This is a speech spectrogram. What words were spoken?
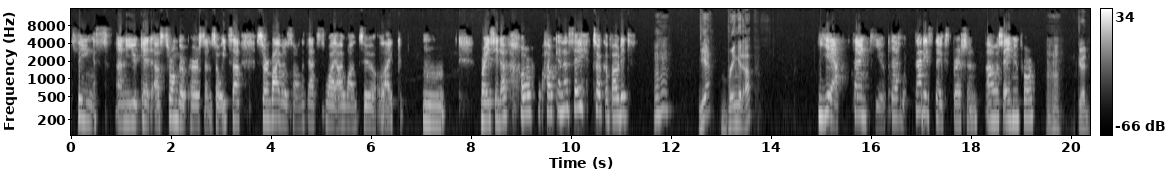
things and you get a stronger person. So it's a survival song. That's why I want to like mm, raise it up, or how can I say, talk about it? Mm-hmm. Yeah, bring it up. Yeah, thank you. That that is the expression I was aiming for. Mm-hmm. Good.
